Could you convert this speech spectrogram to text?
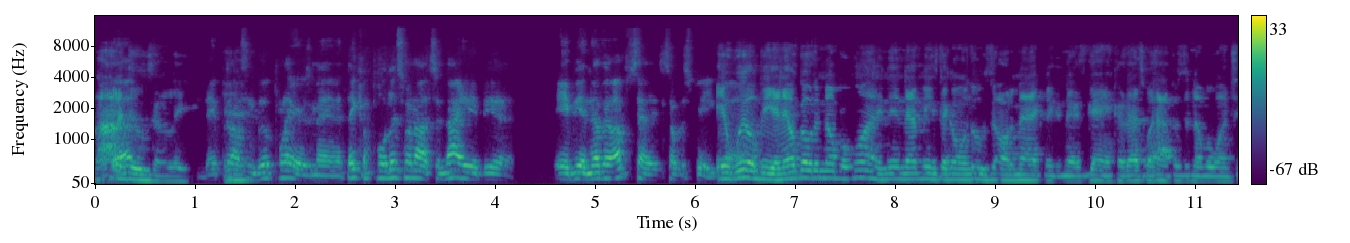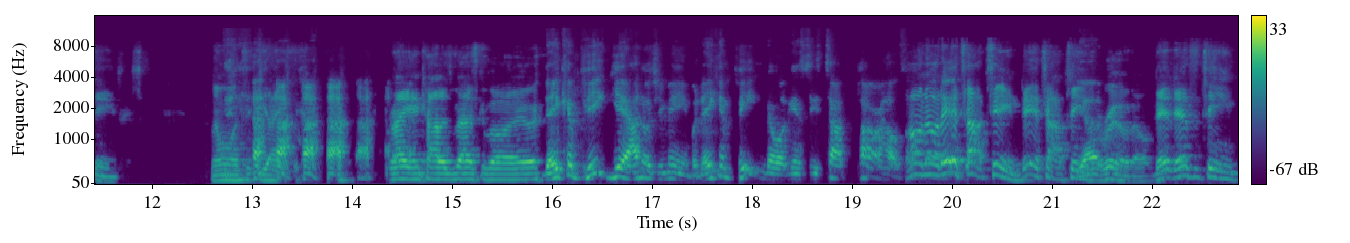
A lot of dudes in the league. They put yeah. out some good players, man. If they can pull this one out tonight, it'd be a it'd be another upset, so to speak. It man. will be, and they'll go to number one, and then that means they're gonna lose automatically the next game because that's what happens to number one teams. No one's like, right in college basketball. They compete. Yeah, I know what you mean, but they compete though against these top powerhouses. Oh no, they're a top team. They're a top team yep. for real though. They're, there's a team,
